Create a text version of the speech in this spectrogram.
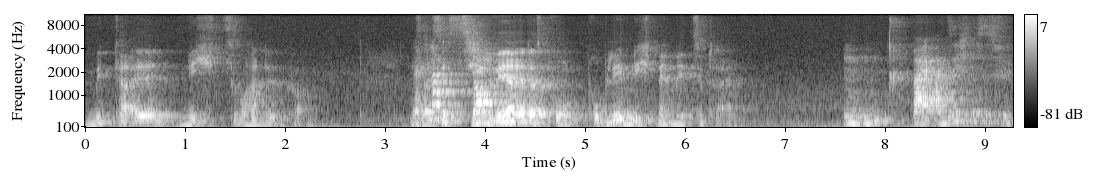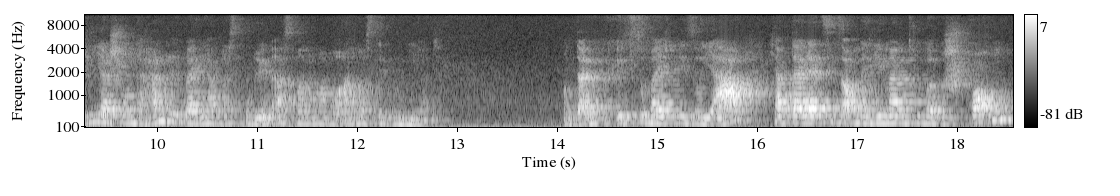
mitteilen, nicht zum Handeln kommen. Das ja, heißt, das Ziel doch. wäre, das Problem nicht mehr mitzuteilen. Mhm. Weil an sich ist es für die ja schon gehandelt, weil die haben das Problem erstmal nochmal woanders deponiert. Und dann ist zum Beispiel so, ja, ich habe da letztens auch mit jemandem drüber gesprochen,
